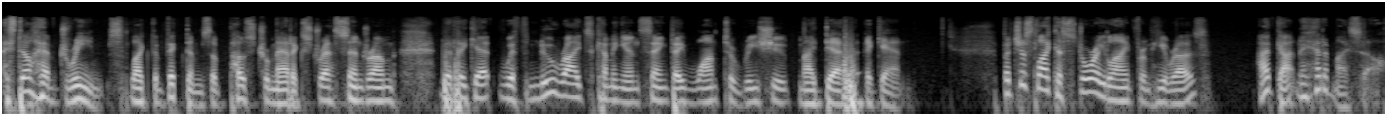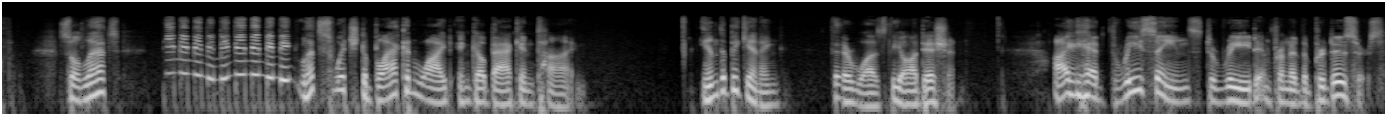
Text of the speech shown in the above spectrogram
I still have dreams like the victims of post traumatic stress syndrome that they get with new rights coming in saying they want to reshoot my death again. But just like a storyline from Heroes, I've gotten ahead of myself. So let's beep, beep, beep, beep, beep, beep, beep. Let's switch to black and white and go back in time. In the beginning, there was the audition. I had three scenes to read in front of the producers.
